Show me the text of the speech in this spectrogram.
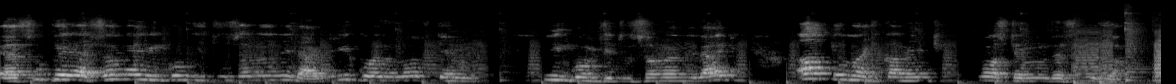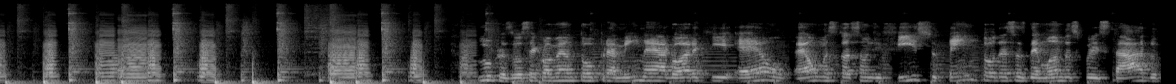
é a superação da inconstitucionalidade. E quando nós temos inconstitucionalidade, automaticamente nós temos exclusão. Lucas, você comentou para mim, né, agora que é, é uma situação difícil, tem todas essas demandas para o Estado,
